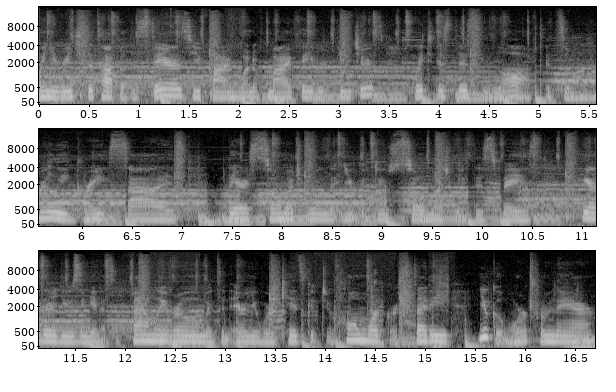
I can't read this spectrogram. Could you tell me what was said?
When you reach the top of the stairs, you find one of my favorite features, which is this loft. It's a really great size. There's so much room that you could do so much with this space. Here they're using it as a family room. It's an area where kids could do homework or study. You could work from there.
